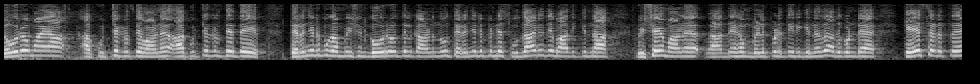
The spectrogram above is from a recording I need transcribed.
ഗൗരവമായ ആ കുറ്റകൃത്യമാണ്. ആ കുറ്റകൃത്യത്തെ തെരഞ്ഞെടുപ്പ് കമ്മീഷൻ ഗൗരവത്തിൽ കാണുന്നു. തെരഞ്ഞെടുപ്പിന്റെ സുതാര്യത ബാധിക്കുന്ന വിഷയമാണ് അദ്ദേഹം വെളിപ്പെടുത്തിയിരിക്കുന്നത്. അതുകൊണ്ട് കേസെടുത്ത്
